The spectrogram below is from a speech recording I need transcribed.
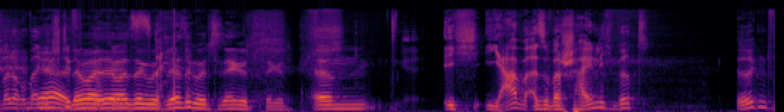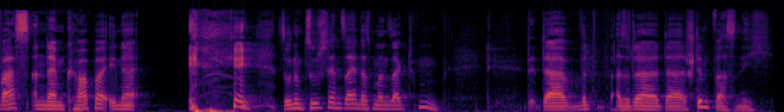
Weil doch immer in den Stiften dunkel ist. sehr, sehr gut, sehr gut, sehr gut. Ähm, ich, ja, also wahrscheinlich wird irgendwas an deinem Körper in, einer, in so einem Zustand sein, dass man sagt, hm, da wird, also da, da stimmt was nicht.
